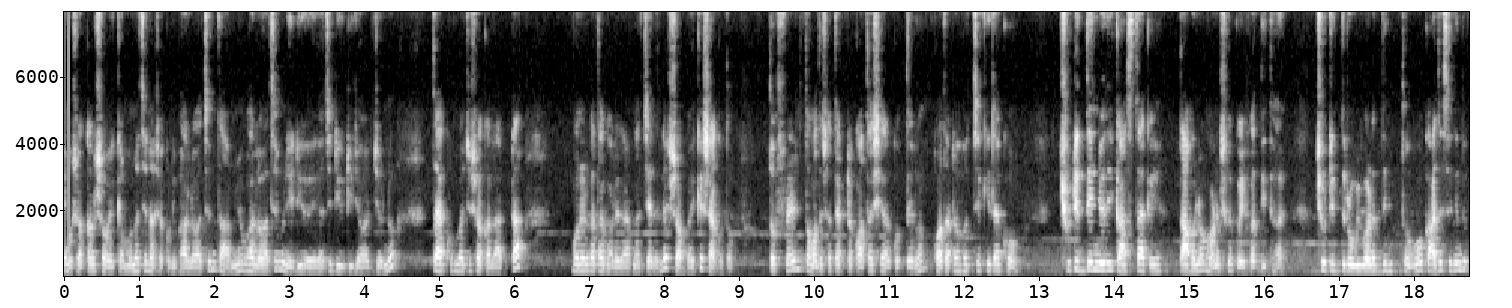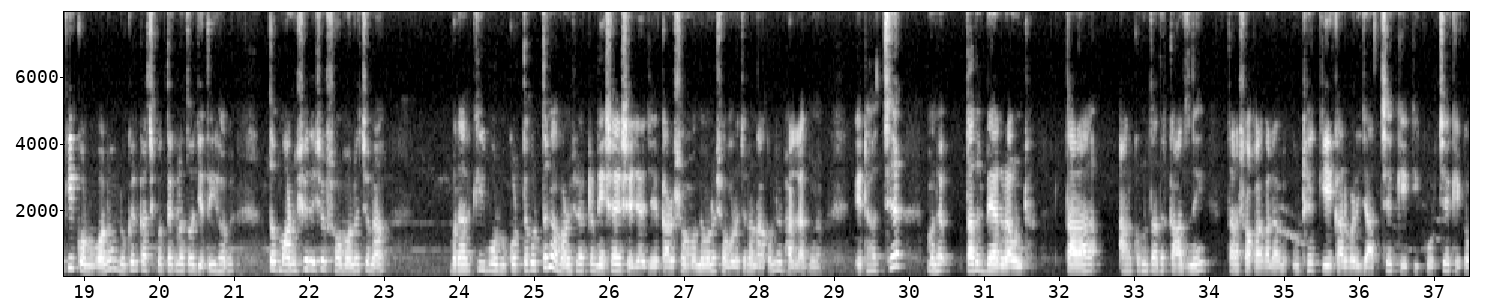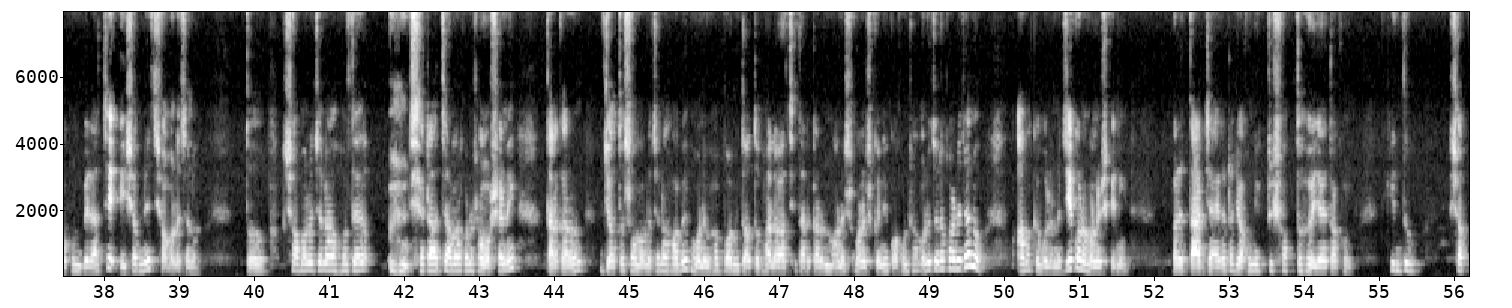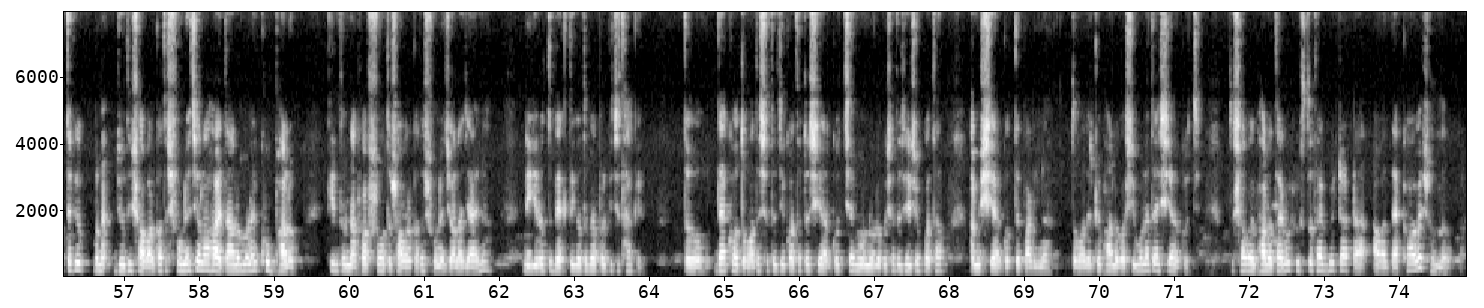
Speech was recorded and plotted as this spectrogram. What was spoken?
সকাল, সবাই কেমন আছেন? আশা করি ভালো আছেন। তো আমিও ভালো আছি। আমি রেডি হয়ে গেছি ডিউটি যাওয়ার জন্য। তো এখন বাজে সকাল আটটা। মনের কথা ঘরে রান্নার চ্যানেলে সবাইকে স্বাগত। তো ফ্রেন্ড তোমাদের সাথে একটা কথা শেয়ার করতে এলাম। কথাটা হচ্ছে কি, দেখো, ছুটির দিন যদি কাজ থাকে, তাহলেও মানুষকে কৈফাত দিতে হয়। ছুটির রবিবারের দিন তবুও কাজ আছে। কিন্তু কী করব বলো? লোকের কাজ করতে গেলে তো যেতেই হবে। তো মানুষের এসব সমালোচনা মানে আর কি বলব? করতে করতে না মানুষের একটা নেশা এসে যায় যে, কারোর সম্বন্ধে মানে সমালোচনা না করলে ভালো লাগবে না। এটা হচ্ছে মানে তাদের ব্যাকগ্রাউন্ড তারা আর কোনো তাদের কাজ নেই। তারা সকালবেলা উঠে কে কার বাড়ি যাচ্ছে, কে কী করছে, কে কখন বেরাচ্ছে এইসব নিয়ে সমালোচনা। তো সমালোচনা হতে সেটা হচ্ছে আমার কোনো সমস্যা নেই। তার কারণ যত সমালোচনা হবে, মনে ভাববো আমি তত ভালো আছি। তার কারণ মানুষ মানুষকে নিয়ে কখন সমালোচনা করে জানো? আমাকে বলে না যে কোনো মানুষকে নিয়ে। মানে তার জায়গাটা যখন একটু শক্ত হয়ে যায় তখন। কিন্তু সব থেকে মানে যদি সবার কথা শুনে চলা হয় তাহলে মনে হয় খুব ভালো। কিন্তু না, সবসময় তো সবার কথা শুনে চলা যায় না। নিজেরও তো ব্যক্তিগত ব্যাপার কিছু থাকে। তো দেখো, তোমাদের সাথে যে কথাটা শেয়ার করছি, আমি অন্য লোকের সাথে সেই সব কথা আমি শেয়ার করতে পারি না। তোমাদেরকে ভালোবাসি বলে তাই শেয়ার করছি। তো সবাই ভালো থাকবে, সুস্থ থাকবে, টাটা। আবার দেখা হবে সন্ধ্যাবেলা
